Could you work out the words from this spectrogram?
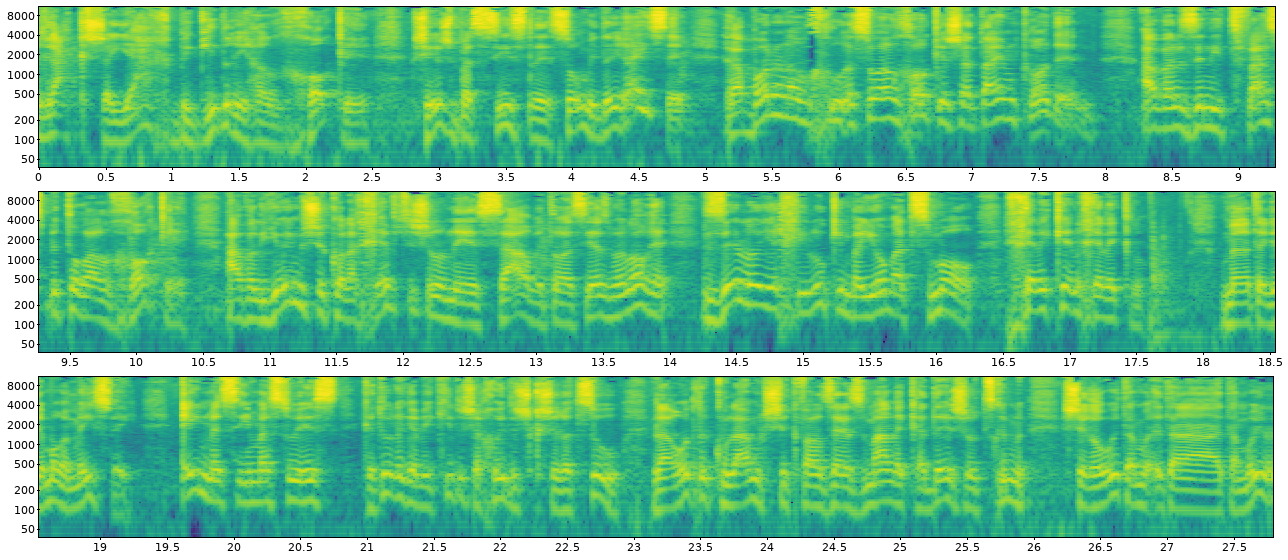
רק שייך בגדרי הרחוקה, כשיש בסיס לאסור מדי רייסה, רבונון עשו הרחוקה שעתיים קודם. אבל זה נתפס בתור הרחוקה, אבל יום שכל החפצה שלו נאסר בתור עשייה זמלוכה, זה לא יהיה חילוקים ביום עצמו, חלק כן, חלק לא. אומרת הגמורה, מייסווי, אין מסיעים עשוי כתוב לגבי קידוש החוידש, כשרצו להראות לכולם שכבר זה הזמן לקדש, או צריכים, שראו את, את, את המועיל,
